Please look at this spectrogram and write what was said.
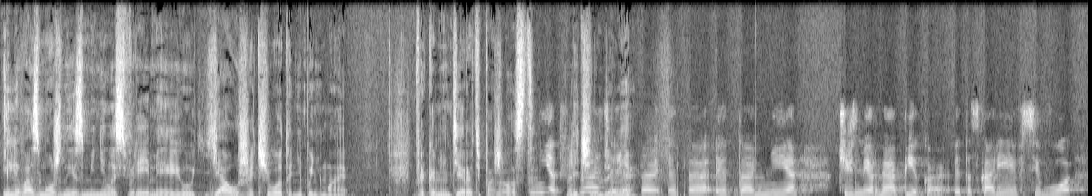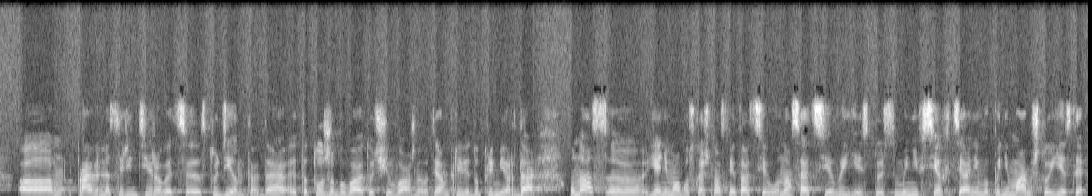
Или, возможно, изменилось время, и я уже чего-то не понимаю? Прокомментируйте, пожалуйста. Нет, Лично знаете, для меня. Это, это, это не чрезмерная опека. Это, скорее всего, э, правильно сориентировать э, студента. Да? Это тоже бывает очень важно. Вот я вам приведу пример. Да, у нас, э, я не могу сказать, что у нас нет отсева. У нас отсевы есть. То есть мы не всех тянем. Мы понимаем, что если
